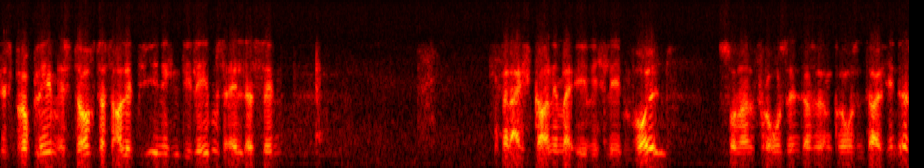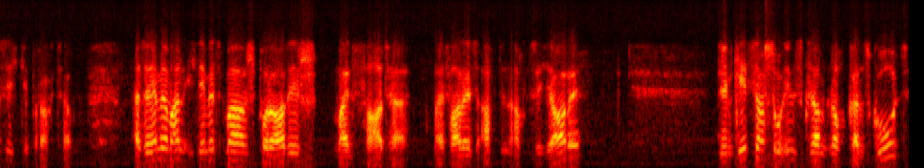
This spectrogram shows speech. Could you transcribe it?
das Problem ist doch, dass alle diejenigen, die lebensälter sind, vielleicht gar nicht mehr ewig leben wollen, sondern froh sind, dass sie einen großen Teil hinter sich gebracht haben. Also nehmen wir mal, ich nehme jetzt mal sporadisch meinen Vater. Mein Vater ist 88 Jahre. Dem geht es auch so insgesamt noch ganz gut,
